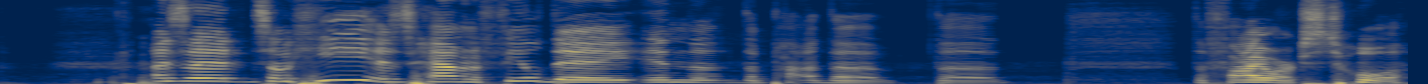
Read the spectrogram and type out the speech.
I said, so he is having a field day in the the the the the fireworks store,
